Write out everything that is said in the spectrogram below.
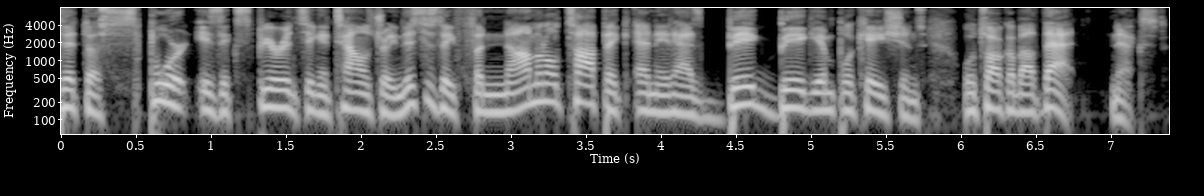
that the sport is experiencing a talent strain. This is a phenomenal topic and it has big, big implications. We'll talk about that next.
